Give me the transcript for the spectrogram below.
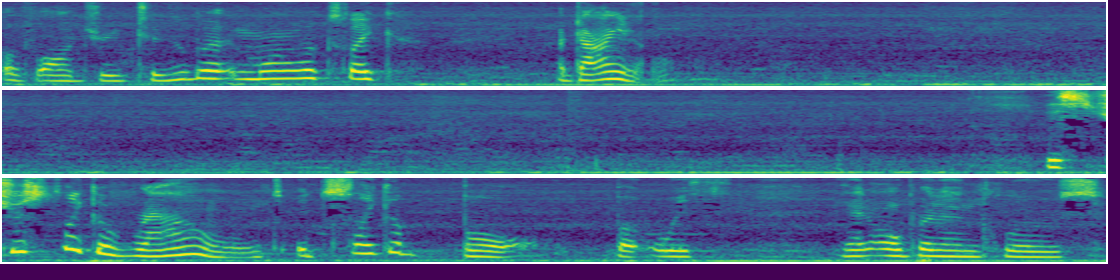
of Audrey 2, but more looks like a dino. It's just like a round. It's like a ball, but with an open and close.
